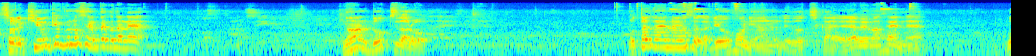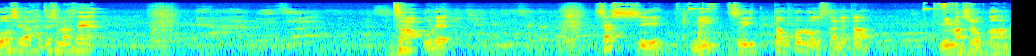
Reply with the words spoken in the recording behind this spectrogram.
それ究極の選択だね。なんどっちだろう？お互いの良さが両方にあるんでどっちか選べませんね。帽子は外しません。ザ俺。サッシーにツイッターフォローされた？見ましょうか。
